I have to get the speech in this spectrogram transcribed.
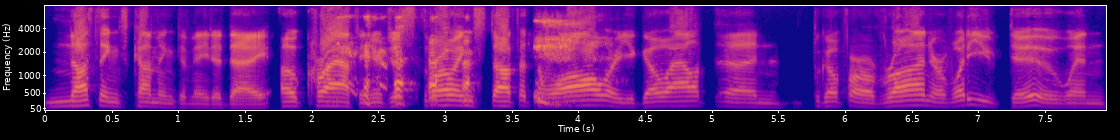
nothing's coming to me today. Oh crap. And you're just throwing stuff at the wall, or you go out uh, and go for a run, or what do you do when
